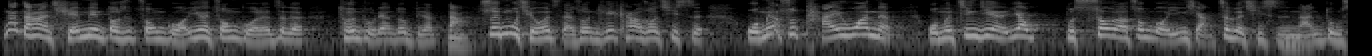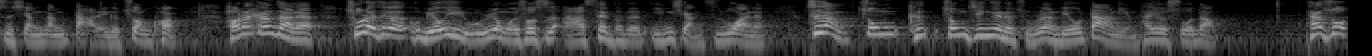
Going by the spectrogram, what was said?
那当然前面都是中国，因为中国的这个吞吐量都比较大，所以目前为止来说，你可以看到说，其实我们要说台湾呢，我们经济要不受到中国影响，这个其实难度是相当大的一个状况。好，那刚才呢，除了这个刘义儒认为说是 RCEP 的影响之外呢，实际上中科中经院的主任刘大年他又说到。他说：“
